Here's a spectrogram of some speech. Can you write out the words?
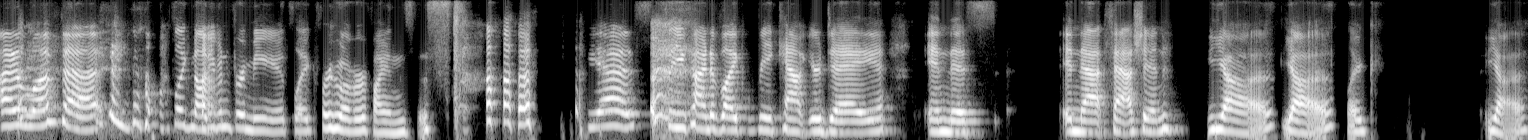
I love that. it's like not even for me. It's like for whoever finds this stuff. yes. So you kind of like recount your day in this in that fashion. Yeah. Yeah. Like yeah.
